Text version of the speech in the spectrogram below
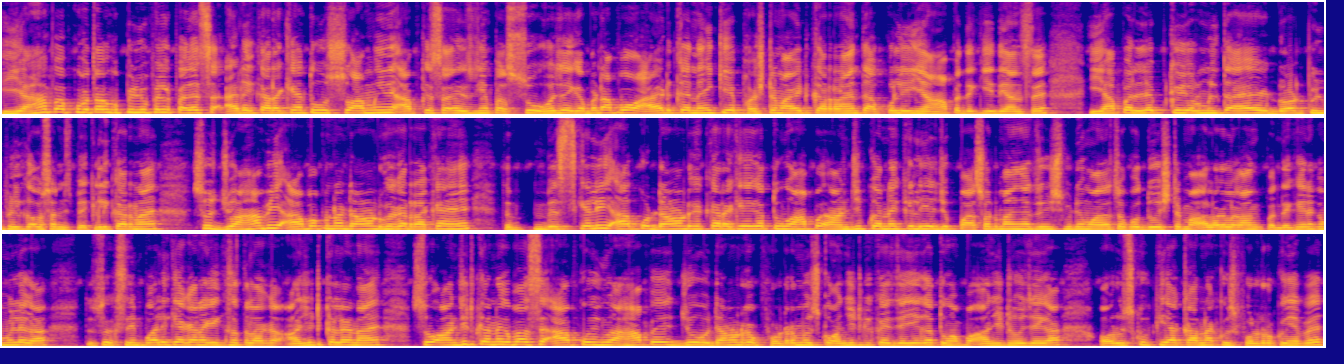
यहाँ पर आपको बताऊँगा पिलो फिल पहले से ऐड कर रखे हैं तो स्वामी ने आपके साथ यहाँ पर शो हो जाएगा बट आप वो ऐड कर नहीं किए फ़र्स्ट टाइम ऐड कर रहे हैं तो आपको लिए यहाँ पर देखिए ध्यान से, यहाँ पर लेफ़्ट की ओर मिलता है डॉट पिल फिल का ऑप्शन इस पर क्लिक करना है। सो जहाँ भी आप अपना डाउनलोड कर रखे हैं तो बेसिकली आपको डाउनलोड कर रखिएगा तो वहाँ पर अनजिप करने के लिए जो पासवर्ड मांगेगा तो इस वीडियो में आपको दो स्टेप में अलग अलग अंक पर देखने को मिलेगा। तो उसको सिंपली क्या करना है, एक साथ लगा अनजिट कर लेना है। सो अनजिट करने के बाद से आपको यहाँ पे जो डाउनलोड का फोल्डर में उसको अनजिट करके जाइएगा तो वहाँ पर अनजिट हो जाएगा, और उसको क्या करना है उस फोल्डर को यहाँ पे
